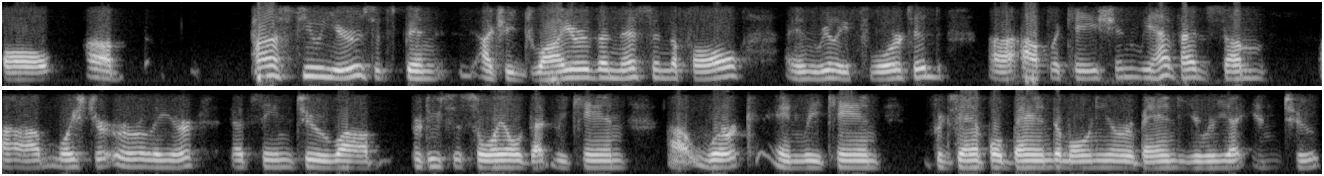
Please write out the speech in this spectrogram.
fall. Uh, past few years, it's been actually drier than this in the fall and really thwarted uh, application. We have had some uh, moisture earlier that seemed to uh, produce a soil that we can uh, work and we can for example, band ammonia or band urea into.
